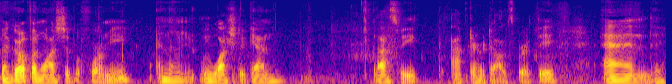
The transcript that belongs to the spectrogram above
My girlfriend watched it before me, and then we watched again last week after her dog's birthday, and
